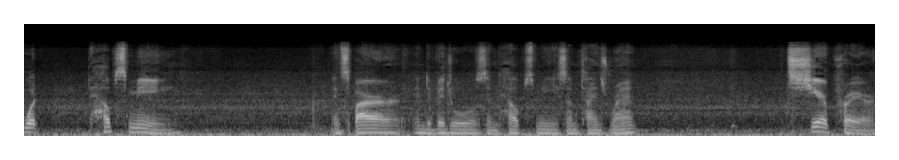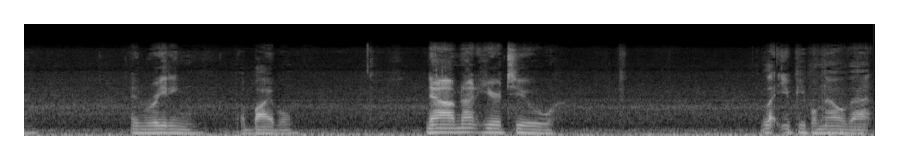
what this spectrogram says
What helps me inspire individuals and helps me sometimes rant it's sheer prayer and reading a Bible. Now, I'm not here to let you people know that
